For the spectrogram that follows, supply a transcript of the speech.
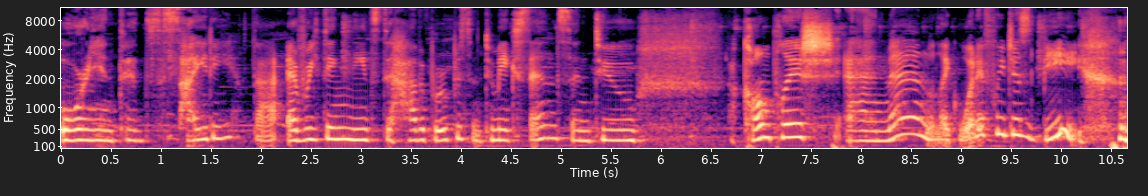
oriented society that everything needs to have a purpose and to make sense and to accomplish and man like what if we just be?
